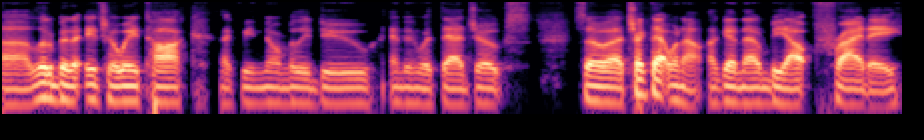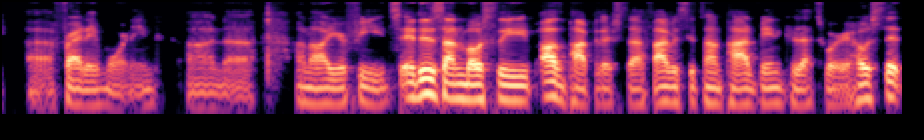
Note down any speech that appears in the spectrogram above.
uh, a little bit of HOA talk like we normally do, then with dad jokes. So uh, check that one out. Again, that'll be out Friday, uh, Friday morning on uh, on all your feeds. It is on mostly all the popular stuff. Obviously, it's on Podbean because that's where we host it,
